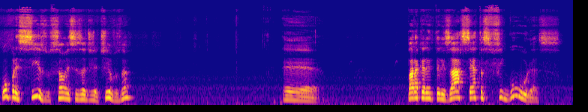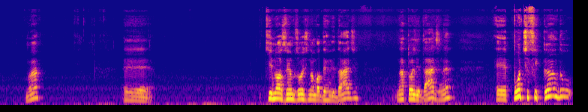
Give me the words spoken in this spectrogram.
quão precisos são esses adjetivos, né? É, para caracterizar certas figuras, não é? é? que nós vemos hoje na modernidade, na atualidade, né? É, pontificando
